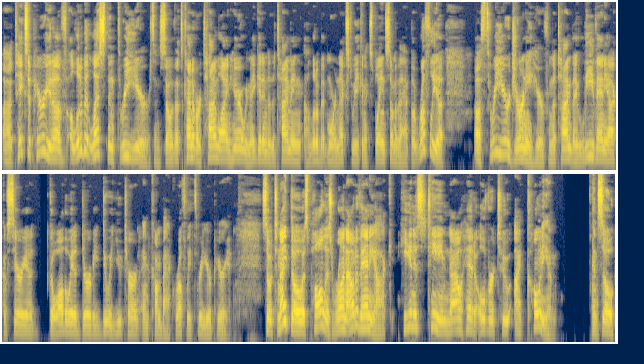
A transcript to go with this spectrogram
uh, takes a period of a little bit less than three years. And so that's kind of our timeline here. We may get into the timing a little bit more next week and explain some of that, but roughly a, a three year journey here from the time they leave Antioch of Syria, go all the way to Derbe, do a U turn, and come back, roughly three year period. So tonight, though, as Paul is run out of Antioch, he and his team now head over to Iconium. And so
